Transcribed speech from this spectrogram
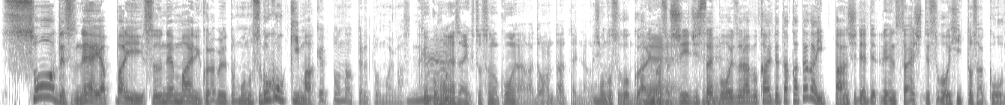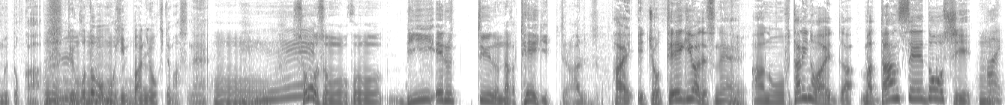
そうですね。やっぱり数年前に比べるとものすごく大きいマーケットになってると思いますね。結構本屋さん行くとそのコーナーがドーンとあったりなんかしますものすごくありますし、実際ボーイズラブ書いてた方が一般誌でで連載してすごいヒット作を生むとか、っていうことももう頻繁に起きてますね。うん。そもそもこの BL っていうのなんか定義っていうのはあるんですか？はい、一応定義はですね、ええ。あの2人の間、まあ、男性同士、はい。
